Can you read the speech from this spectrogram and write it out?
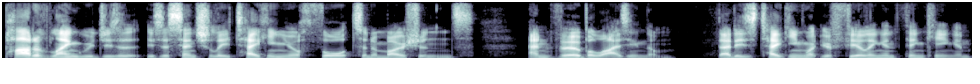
part of language is is essentially taking your thoughts and emotions and verbalizing them. That is taking what you're feeling and thinking and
